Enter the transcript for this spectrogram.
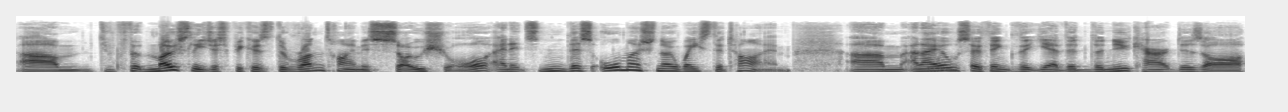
Um, mostly just because the runtime is so short and it's, there's almost no wasted time time. Um, and I also think that yeah, the the new characters are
